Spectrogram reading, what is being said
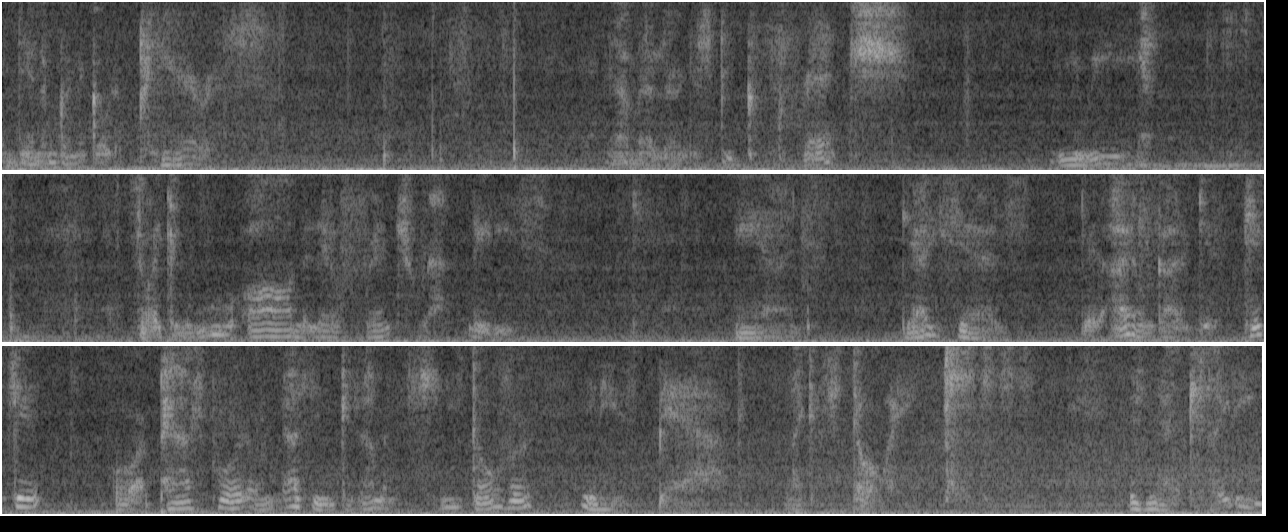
And then I'm going to go to Paris. And I'm going to learn to speak French. Oui. So I can woo all the little French ladies. And Daddy says that I don't gotta get a ticket or a passport or nothing because I'm gonna sneak over in his bag like a stowaway. Isn't that exciting?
